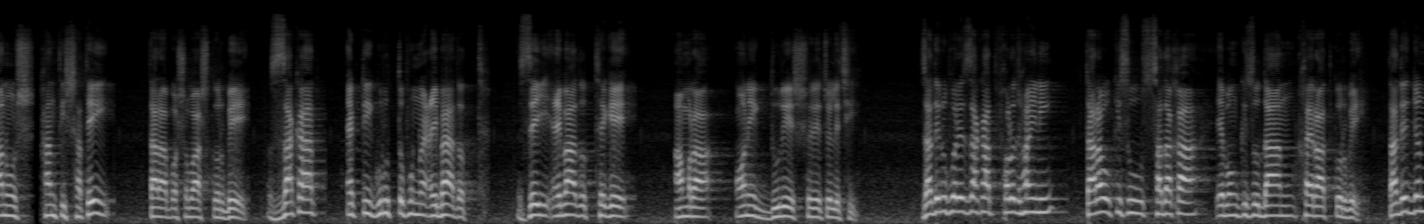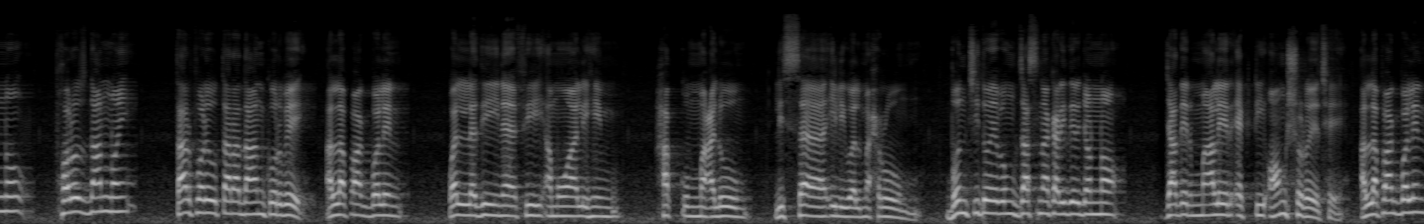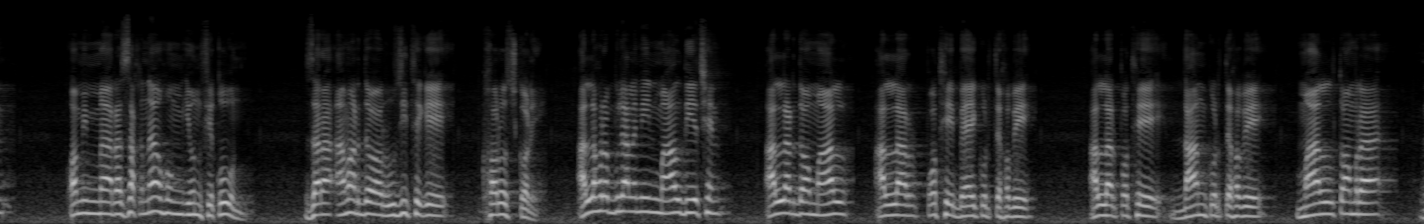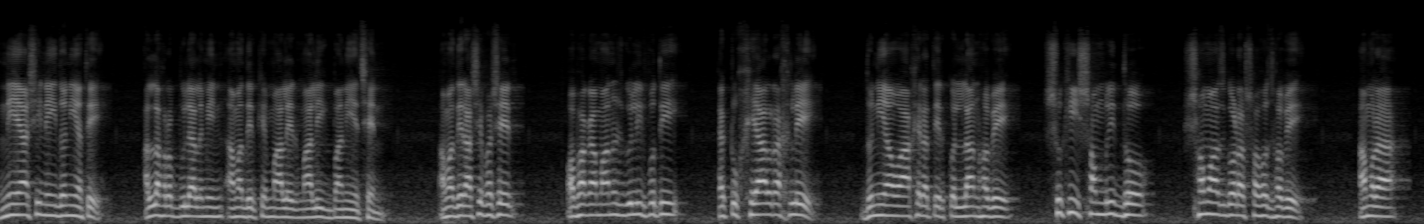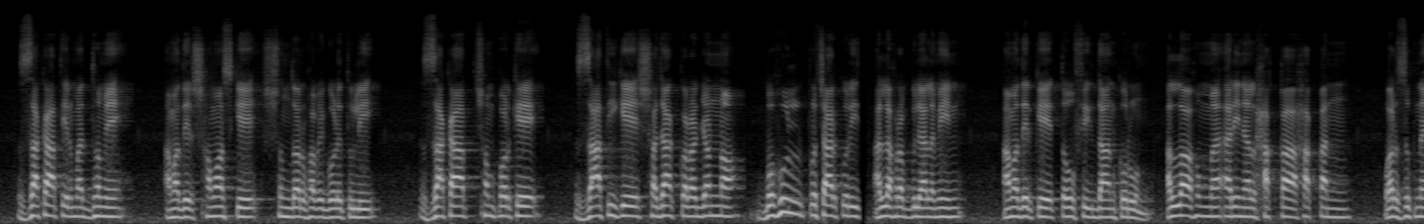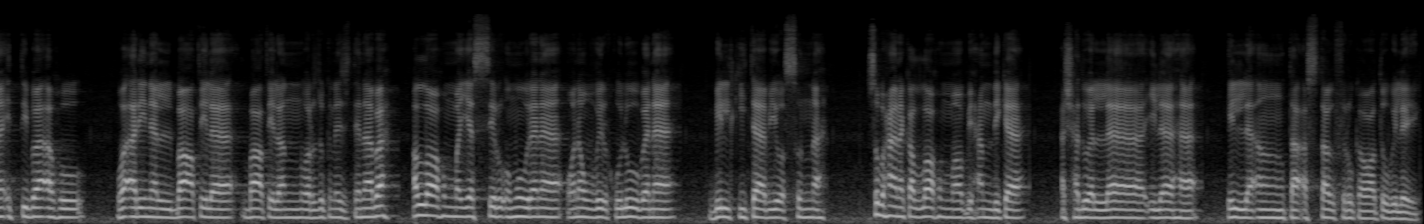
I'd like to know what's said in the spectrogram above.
মানুষ শান্তির সাথেই তারা বসবাস করবে। জাকাত একটি গুরুত্বপূর্ণ এবাদত যেই এবাদত থেকে আমরা অনেক দূরে সরে চলেছি। যাদের উপরে জাকাত ফরজ হয়নি, তারাও কিছু সাদাকা এবং কিছু দান, খায়রাত করবে। তাদের জন্য ফরজ দান নয়, তারপরেও তারা দান করবে। আল্লাহ পাক বলেন ওয়াল্লাদিন ফি আমওয়ালিহিম হাক্কুম মালুম লিসা ইলিওয়াল মাহরুম। বঞ্চিত এবং যাচনাকারীদের জন্য যাদের মালের একটি অংশ রয়েছে। আল্লাহ পাক বলেন অমিম্মা রাজাকনা হুম ইউনফিকুন। যারা আমার দেওয়া রুজি থেকে খরচ করে। আল্লাহ রাবুল আলমিন মাল দিয়েছেন। আল্লাহর দেওয়া মাল আল্লাহর পথে ব্যয় করতে হবে, আল্লাহর পথে দান করতে হবে। মাল তো আমরা নিয়ে আসি নেই দুনিয়াতে। আল্লাহ রব্বুল আলমিন আমাদেরকে মালের মালিক বানিয়েছেন। আমাদের আশেপাশের অভাগা মানুষগুলির প্রতি একটু খেয়াল রাখলে দুনিয়া ও আখেরাতের কল্যাণ হবে, সুখী, সমৃদ্ধ সমাজ গড়া সহজ হবে। আমরা জাকাতের মাধ্যমে আমাদের সমাজকে সুন্দরভাবে গড়ে তুলি। জাকাত সম্পর্কে জাতিকে সজাগ করার জন্য বহুল প্রচার করি। আল্লাহ রব্বুল আলমিন আমাদেরকে তৌফিক দান করুন। আল্লাহ আরিনাল হাক্কা হাক্কান ওয়ারজুকনা ইত্তিবা আহু ওয়ারিনাল বাতিলা বাতিলান ওয়ারজুকনা ইজতেনাবাহ। আল্লাহম্মা ইয়াসির উমুরানা ওয়ানাউবির কুলুবানা বিল কিতাবি ওয়া সুন্নাহ। সুবহানাক আল্লাহুম্মা বিহামদিকা। আশহাদু আল্লা ইলাহা إلا أنت أستغفرك وأتوب إليك.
